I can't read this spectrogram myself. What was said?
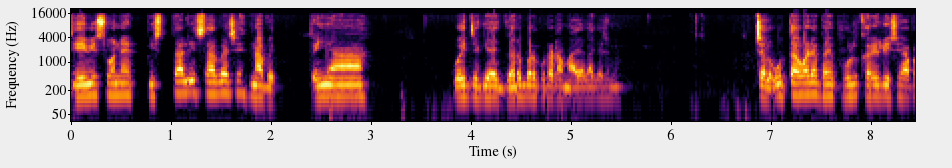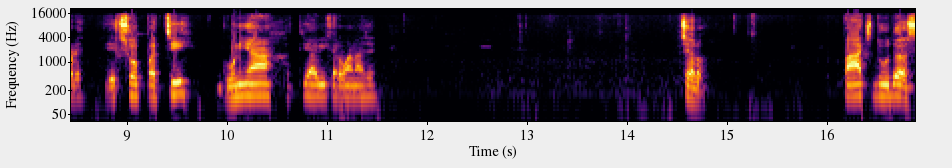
ત્રેવીસો ને પિસ્તાલીસ આવે છે? ના ભાઈ, તો અહીંયા કોઈ જગ્યાએ ગરબડ કોટાડા માર્યા લાગે છે ચલો, ઉતાવળે ભાઈ ભૂલ કરેલી છે આપણે. એકસો પચીસ ગુણ્યા હત્યાવી કરવાના છે. ચલો પાંચ દુ દસ,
